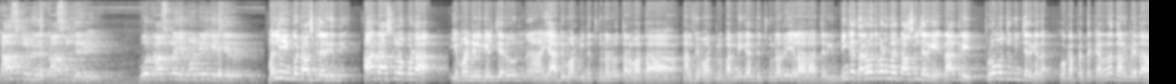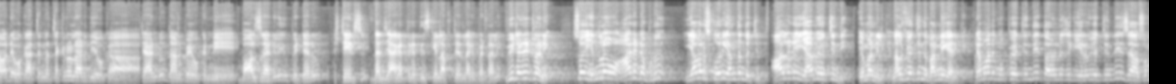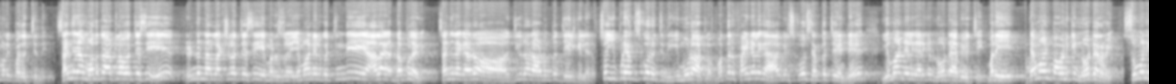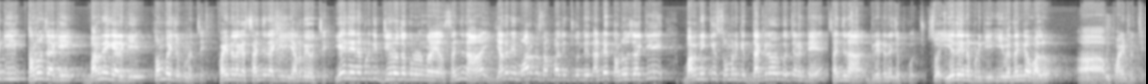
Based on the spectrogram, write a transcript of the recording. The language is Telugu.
టాస్క్ల మీద టాస్క్లు జరిగాయి. ఓ టాస్క్లో ఎమాన్యుల్ గెలిచారు. మళ్ళీ ఇంకో టాస్క్ జరిగింది. ఆ టాస్క్లో కూడా ఎమాన్యుల్ గెలిచారు. యాభై మార్కులు తెచ్చుకున్నారు. తర్వాత నలభై మార్కులు బర్నీ గారు తెచ్చుకున్నారు. ఇలా అలా జరిగింది. ఇంకా తర్వాత కూడా మళ్ళీ టాస్కులు జరిగాయి. రాత్రి ప్రోమో చూపించారు కదా. ఒక పెద్ద కర్ర దాని మీద అంటే ఒక చిన్న చక్రం లాంటిది ఒక స్టాండ్ దానిపై ఒకన్ని బాల్స్ లాంటివి పెట్టారు. స్టేర్స్. దాన్ని జాగ్రత్తగా తీసుకెళ్ళి అప్ స్టేర్ లాగా పెట్టాలి. వీటన్నిటిలోని. సో ఇందులో ఆడేటప్పుడు ఎవరి స్కోర్ ఎంతెంత వచ్చింది? ఆల్రెడీ యాభై వచ్చింది ఎమాన్యుల్కి నలభై వచ్చింది బర్నీ గారికి. డెమాన్కి ముప్పై వచ్చింది తరుణ్కి ఇరవై వచ్చింది సుమన్కి పది వచ్చింది. సంజన మొదట ఆటలో వచ్చేసి రెండున్నర లక్షలు వచ్చేసి మరి ఎమాన్యుల్కి వచ్చింది అలా డబ్బులు అవి. సంజన గారు ఆ, జీరో రావడంతో జైలుకి వెళ్ళారు. సో ఇప్పుడు ఎంత స్కోర్ వచ్చింది ఈ మూడో ఆటలో? మొత్తం ఫైనల్గా వీళ్ళ స్కోర్స్ ఎంత వచ్చాయంటే ఎమాన్యుల్ గారికి నూట యాభై వచ్చాయి. మరి డెమాన్ పవన్కి నూట ఇరవై సుమన్కి తనుజాకి బర్నీ గారికి తొంభై చొప్పున వచ్చాయి. ఫైనల్గా సంజనకి ఎనభై వచ్చాయి. ఏదైనప్పటికీ జీరో దగ్గర ఉన్నాయి? సంజన ఎనభై మార్కులు సంపాదించుకుంది. అంటే తనుజాకి భరణికి సుమన్కి దగ్గర వరకు వచ్చారంటే సంజన గ్రేట్ అనే చెప్పుకోవచ్చు. సో ఏదైనప్పటికీ ఈ విధంగా వాళ్ళు పాయింట్స్ వచ్చాయి.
